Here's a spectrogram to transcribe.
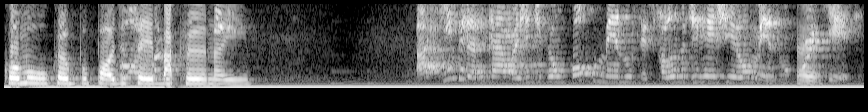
como o campo pode ser bacana e aqui em Piracicaba a gente vê um pouco menos isso, falando de região mesmo. Por é. quê?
